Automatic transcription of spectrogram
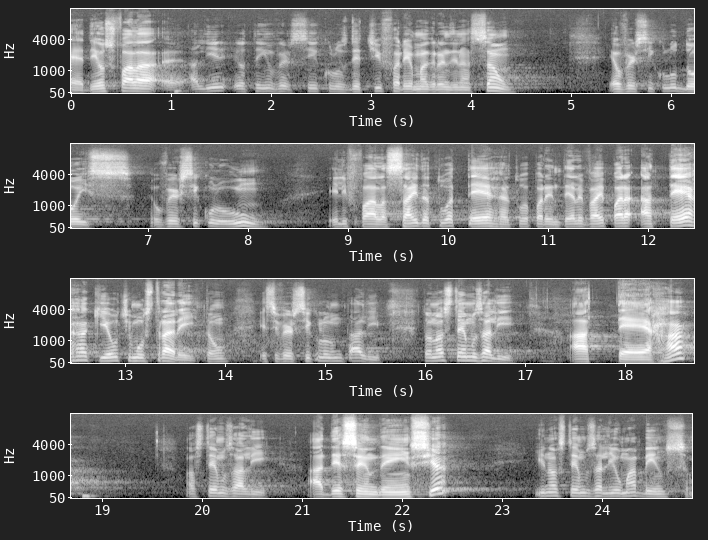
É, Deus fala, é, ali eu tenho versículos, de ti farei uma grande nação, é o versículo 2. O versículo 1, um, ele fala, sai da tua terra, tua parentela, e vai para a terra que eu te mostrarei. Então, esse versículo não está ali. Então, nós temos ali a terra, nós temos ali a descendência, e nós temos ali uma bênção.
